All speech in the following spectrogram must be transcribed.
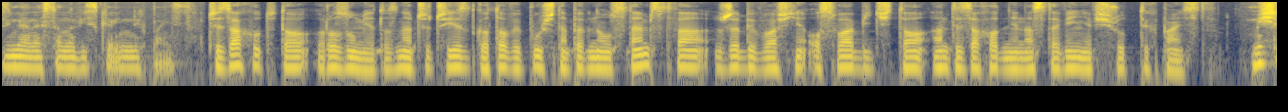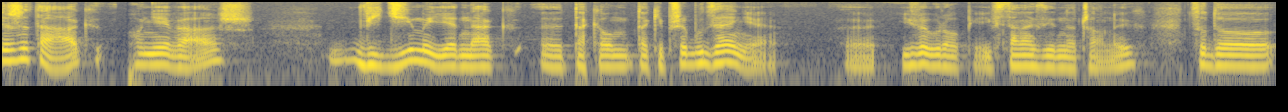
zmianę stanowiska innych państw. Czy Zachód to rozumie? To znaczy, czy jest gotowy pójść na pewne ustępstwa, żeby właśnie osłabić to antyzachodnie nastawienie wśród tych państw? Myślę, że tak, ponieważ widzimy jednak e, taką, takie przebudzenie i w Europie, i w Stanach Zjednoczonych co do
